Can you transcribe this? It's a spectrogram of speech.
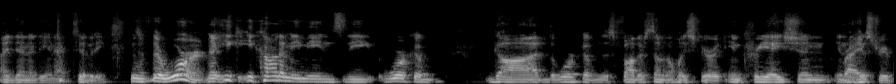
identity and activity because if there weren't now e- economy means the work of god the work of this father son and the holy spirit in creation in right. the history of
